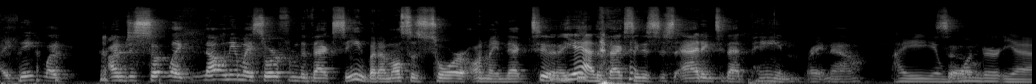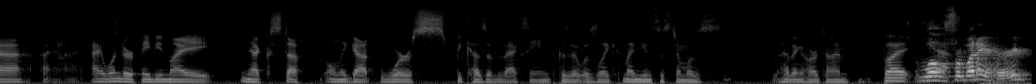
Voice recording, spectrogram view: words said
I think like. I'm just so like not only am I sore from the vaccine, but I'm also sore on my neck too, and I Yeah. think the vaccine is just adding to that pain right now. I So- wonder yeah I I wonder if maybe my neck stuff only got worse because of the vaccine because it was like my immune system was having a hard time but Well, yeah, from what I heard,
